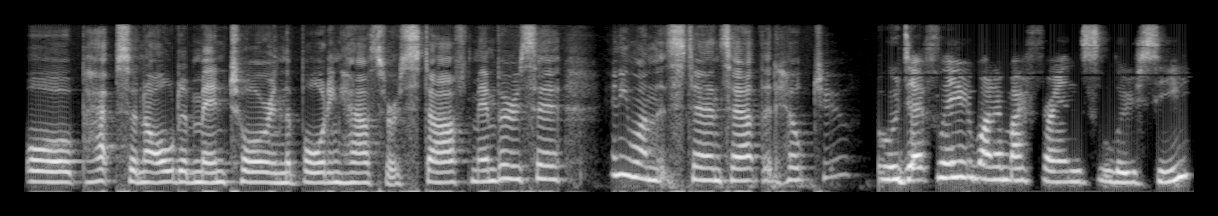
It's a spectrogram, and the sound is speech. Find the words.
or perhaps an older mentor in the boarding house or a staff member? Is there anyone that stands out that helped you? Well, definitely one of my friends, Lucy.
